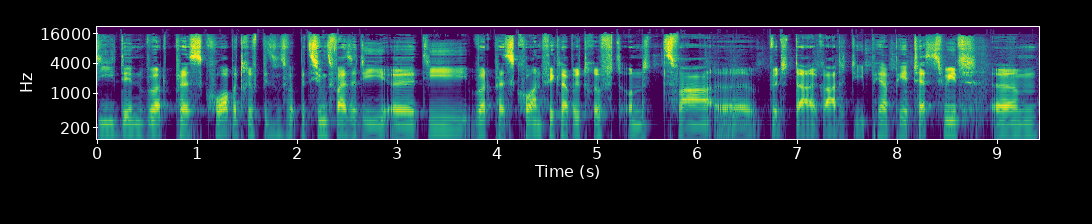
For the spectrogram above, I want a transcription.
die den WordPress Core betrifft, beziehungsweise die, äh, die WordPress Core Entwickler betrifft. Und zwar äh, wird da gerade die PHP Test Suite ähm,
